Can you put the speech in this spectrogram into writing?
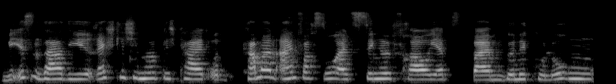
Wie ist denn da die rechtliche Möglichkeit und kann man einfach so als Singlefrau jetzt beim Gynäkologen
